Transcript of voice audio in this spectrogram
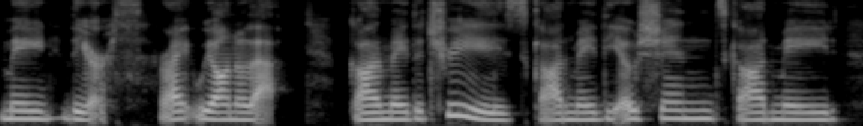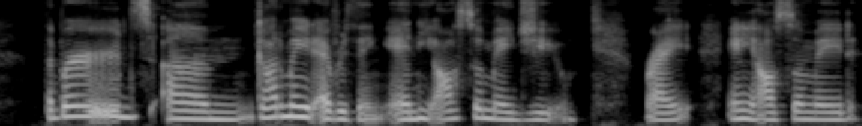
made the earth, right? We all know that. God made the trees, God made the oceans, God made the birds, um God made everything and he also made you, right? And he also made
